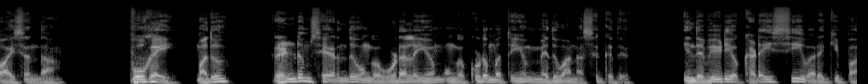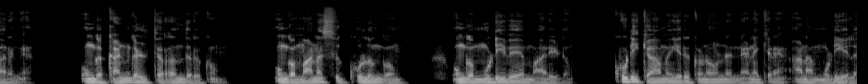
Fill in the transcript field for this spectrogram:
பாய்சன் தான். புகை மது ரெண்டும் சேர்ந்து உங்க உடலையும் உங்க குடும்பத்தையும் மெதுவா நசுக்குது. இந்த வீடியோ கடைசி வரைக்கும் பாருங்க. உங்க கண்கள் திறந்திருக்கும். உங்க மனசு குலுங்கும். உங்க முடிவே மாறிடும். குடிக்காம இருக்கணும்னு நினைக்கிறேன். ஆனா முடியல.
